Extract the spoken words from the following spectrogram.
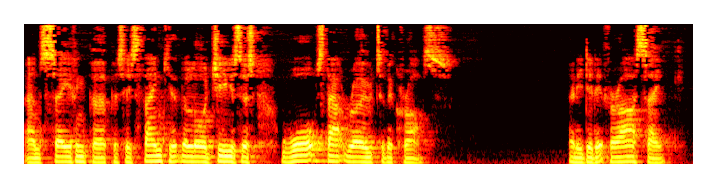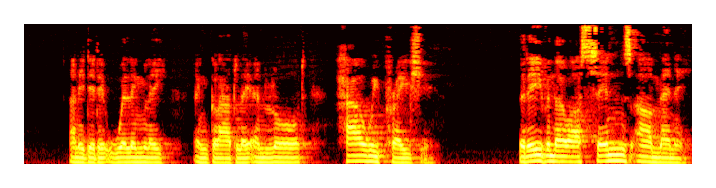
and saving purposes. Thank you that the Lord Jesus walked that road to the cross. And he did it for our sake. And he did it willingly and gladly. And Lord, how we praise you that even though our sins are many,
